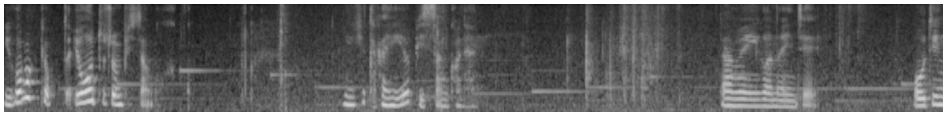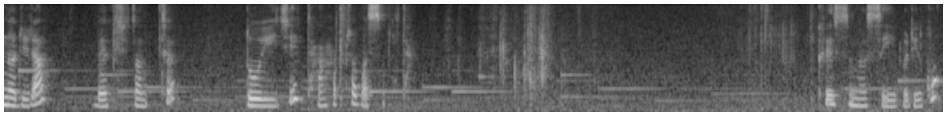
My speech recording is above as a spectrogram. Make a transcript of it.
이거밖에 없다. 이것도 좀 비싼 것 같고. 이게 다예요, 비싼 거는. 그다음에 이거는 이제 오디너리랑 맥시던트, 노이즈 다 합쳐봤습니다. 크리스마스 이블이고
